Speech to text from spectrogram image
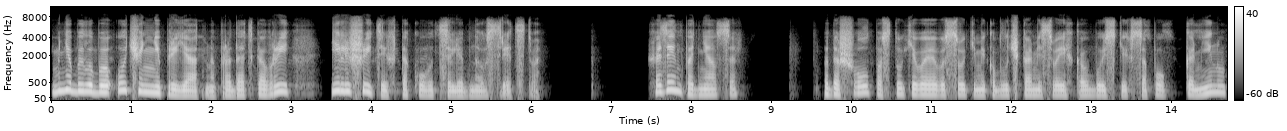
Мне было бы очень неприятно продать ковры и лишить их такого целебного средства. Хозяин поднялся, подошел, постукивая высокими каблучками своих ковбойских сапог к камину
